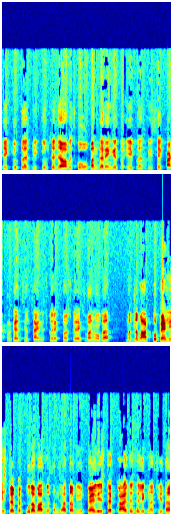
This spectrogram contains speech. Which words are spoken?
A cube plus b cube से जब आप इसको ओपन करेंगे तो ए प्लस बी से एक factor cancel sine square x cos square x one होगा। मतलब आपको पहली स्टेप में पूरा बाद में समझाता भी हूँ, पहली स्टेप कायदे से लिखना चाहिए था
